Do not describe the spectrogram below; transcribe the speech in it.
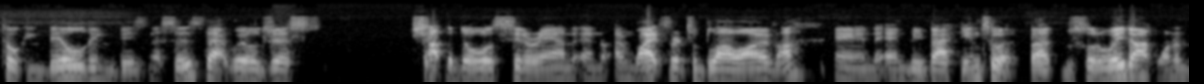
talking building businesses that will just shut the doors, sit around and, and wait for it to blow over and, and be back into it. But sort of we don't want to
